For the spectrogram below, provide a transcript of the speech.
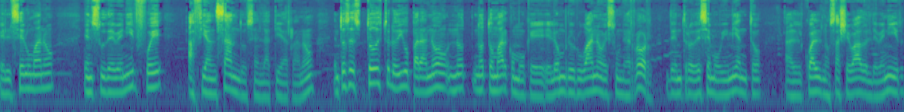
el ser humano en su devenir fue afianzándose en la tierra, ¿no? Entonces todo esto lo digo para no, no, no tomar como que el hombre urbano es un error dentro de ese movimiento al cual nos ha llevado el devenir,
